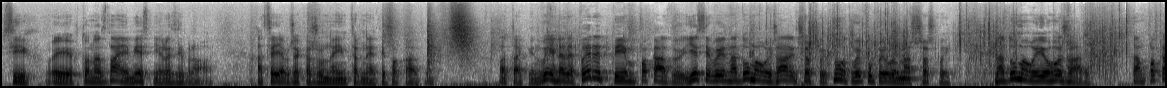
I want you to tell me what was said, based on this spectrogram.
всіх, е, хто не знає, місні розібрали. А це я вже кажу на інтернет і показую. Отак він виглядає. Перед тим показую, якщо ви надумали жарити шашлик, ну от ви купили наш шашлик, надумали його жарити. Там поки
